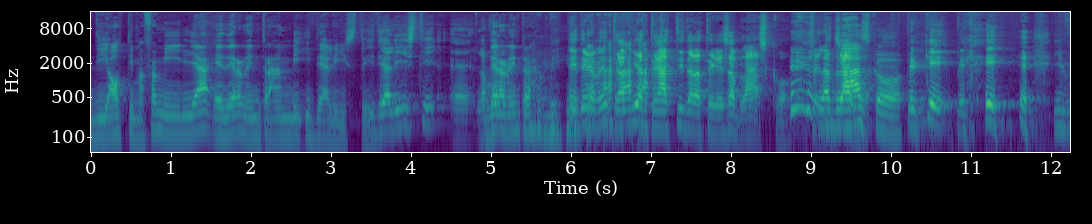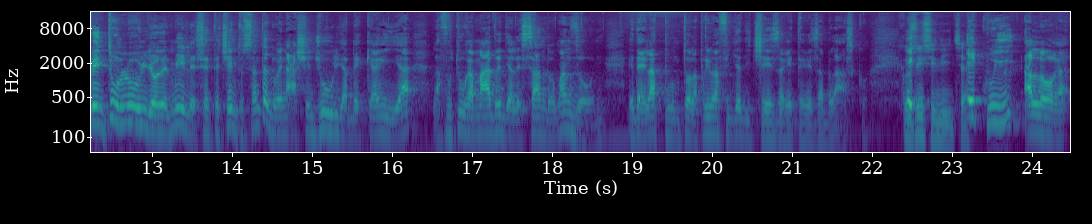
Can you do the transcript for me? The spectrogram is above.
di ottima famiglia ed erano entrambi idealisti. idealisti eh, Ed erano entrambi. ed erano entrambi attratti dalla Teresa Blasco. Cioè, La diciamo, Blasco. Perché? Perché il 21 luglio del 1762 nasce Giulia Beccaria, la futura madre di Alessandro Manzoni, ed è la- appunto la prima figlia di Cesare e Teresa Blasco. Così E- si dice. E qui, allora,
